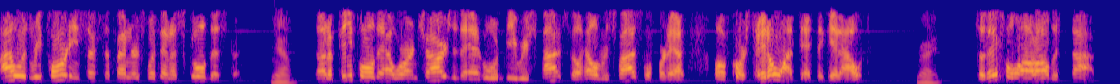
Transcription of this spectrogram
I was reporting sex offenders within a school district. Yeah. Now, the people that were in charge of that, who would be responsible, held responsible for that, well, of course, they don't want that to get out, Right. so they pull out all the stops.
